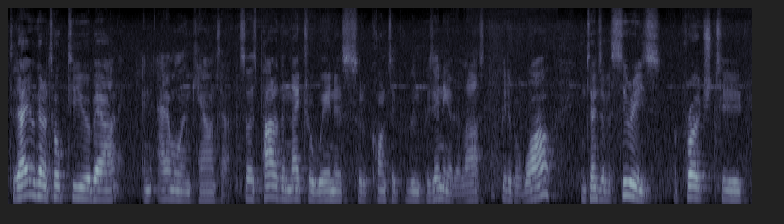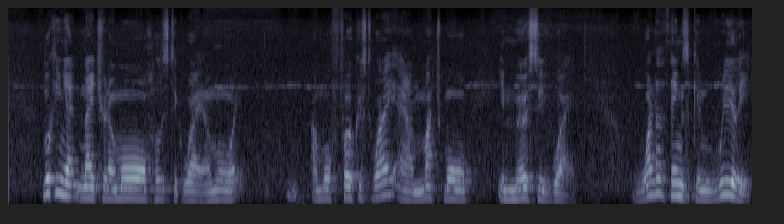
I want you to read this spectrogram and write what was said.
Today we're going to talk to you about an animal encounter. So as part of the nature awareness sort of concept we've been presenting over the last bit of a while, in terms of a series approach to looking at nature in a more holistic way, a more, a more focused way and a much more immersive way. One of the things that can really,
